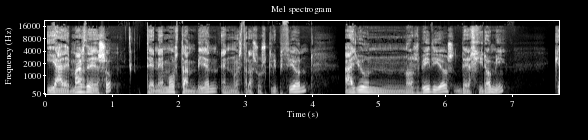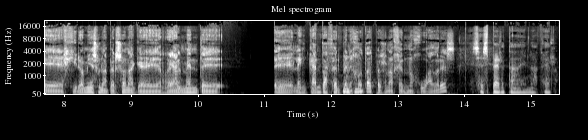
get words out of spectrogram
Y además de eso, tenemos también en nuestra suscripción, hay unos vídeos de Hiromi, que Hiromi es una persona que realmente eh, le encanta hacer PNJs, personajes no jugadores. Es experta en hacerlo.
